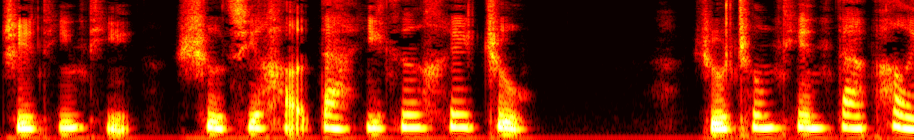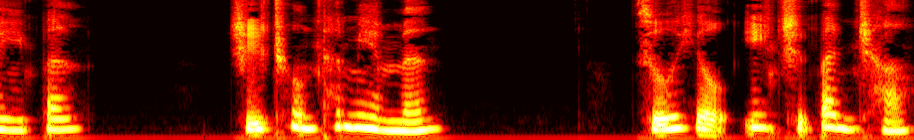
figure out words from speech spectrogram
直挺挺竖起好大一根黑柱，如冲天大炮一般，直冲他面门，足有一尺半长，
